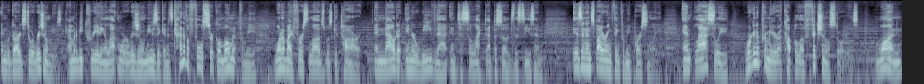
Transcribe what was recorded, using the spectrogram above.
in regards to original music. I'm going to be creating a lot more original music, and it's kind of a full circle moment for me. One of my first loves was guitar, and now to interweave that into select episodes this season is an inspiring thing for me personally. And lastly, we're going to premiere a couple of fictional stories. One,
